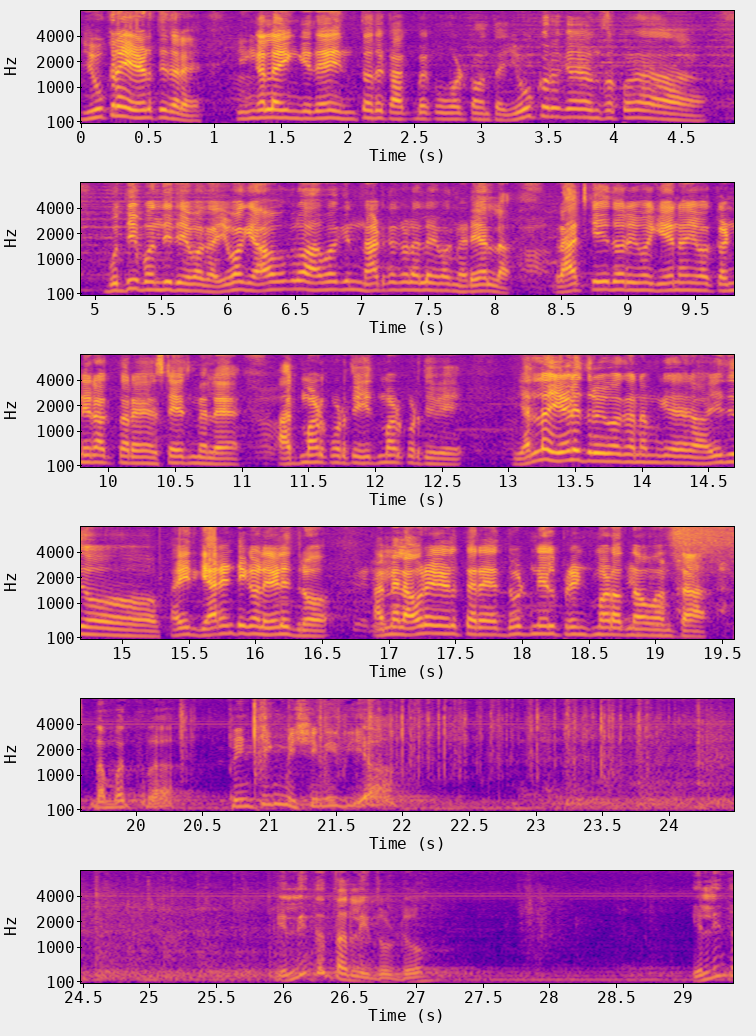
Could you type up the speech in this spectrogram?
ಯುವಕರೇ ಹೇಳ್ತಿದ್ದಾರೆ, ಹಿಂಗೆಲ್ಲ ಹಿಂಗಿದೆ ಇಂಥದಕ್ಕೆ ಹಾಕ್ಬೇಕು ಓಟು ಅಂತ. ಯುವಕರಿಗೆ ಒಂದು ಸ್ವಲ್ಪ ಬುದ್ಧಿ ಬಂದಿದೆ ಇವಾಗ. ಇವಾಗ ಯಾವಾಗಲೂ ಆವಾಗಿನ ನಾಟಕಗಳೆಲ್ಲ ಇವಾಗ ನಡೆಯಲ್ಲ. ರಾಜಕೀಯದವ್ರು ಇವಾಗ ಏನೋ ಇವಾಗ ಕಣ್ಣೀರು ಹಾಕ್ತಾರೆ ಸ್ಟೇಜ್ ಮೇಲೆ. ಅದ್ ಮಾಡ್ಕೊಡ್ತೀವಿ, ಇದು ಮಾಡ್ಕೊಡ್ತೀವಿ. ಎಲ್ಲ ಹೇಳಿದ್ರು ಇವಾಗ ನಮಗೆ ಐದು ಐದು ಗ್ಯಾರಂಟಿಗಳು ಹೇಳಿದ್ರು. ಆಮೇಲೆ ಅವರೇ ಹೇಳ್ತಾರೆ, ದುಡ್ಡು ನೀಲ್ ಪ್ರಿಂಟ್ ಮಾಡೋದು ನಾವು ಅಂತ. ನಮ್ಮ ಹತ್ರ ಪ್ರಿಂಟಿಂಗ್ ಮಿಷಿನ್ ಇದೆಯಾ ಎಲ್ಲಿಂದ ತರಲಿ ದುಡ್ಡು? ಎಲ್ಲಿಂದ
